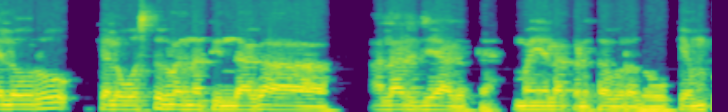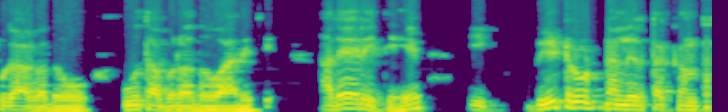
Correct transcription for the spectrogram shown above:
ಕೆಲವರು ಕೆಲವು ವಸ್ತುಗಳನ್ನ ತಿಂದಾಗ ಅಲರ್ಜಿ ಆಗುತ್ತೆ. ಮೈಯೆಲ್ಲ ಕಡಿತ ಬರೋದು, ಕೆಂಪಗಾಗೋದು, ಊತ ಬರೋದು ಆ ರೀತಿ. ಅದೇ ರೀತಿ ಈ ಬೀಟ್ರೂಟ್ನಲ್ಲಿ ಇರ್ತಕ್ಕಂತ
